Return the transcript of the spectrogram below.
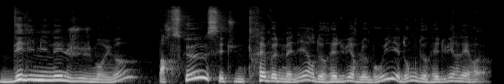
d'éliminer le jugement humain parce que c'est une très bonne manière de réduire le bruit et donc de réduire l'erreur.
